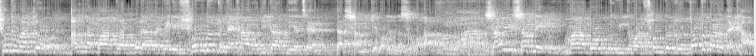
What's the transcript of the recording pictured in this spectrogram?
শুধুমাত্র আল্লাহ পাক রব্বুল আলামিন এই সৌন্দর্য দেখার অধিকার দিয়েছেন। তার স্বামীকে বলেন না, সুবহান স্বামীর সামনে মা, বোন, তুমি তোমার সৌন্দর্য যত পারো দেখাও,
